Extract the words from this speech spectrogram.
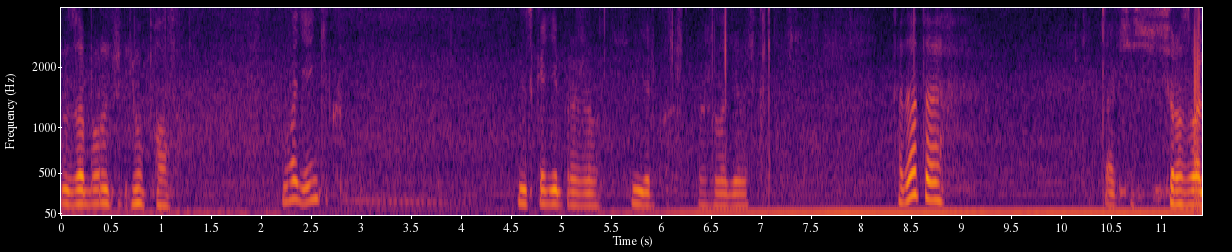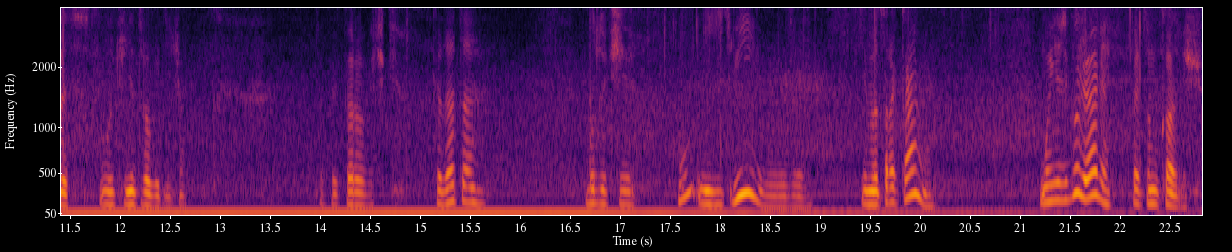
на забор, он чуть не упал. Младенчик. Несколько дней прожил. Недельку прожила девочка. Когда-то... Так, сейчас все развалится. Лучше не трогать ничего. Такой коробочке. Когда-то, будучи ну, не детьми уже, и матраками, мы здесь гуляли по этому кладбищу.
